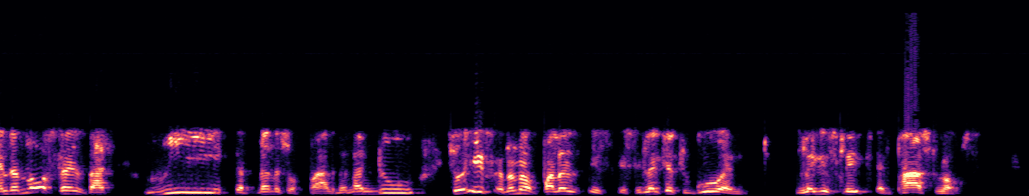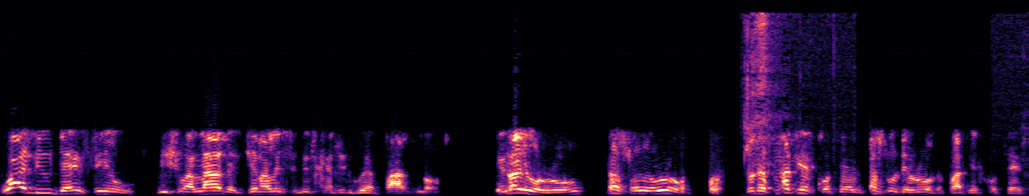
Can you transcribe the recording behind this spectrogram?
And the law says that we, the members of parliament, and do, so if a member of parliament is, is elected to go and legislate and pass laws, why do you then say, oh, we should allow the journalists in this country to go and pass laws? Is that your role? That's not your role. So the party headquarters, that's not the role of the party headquarters.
